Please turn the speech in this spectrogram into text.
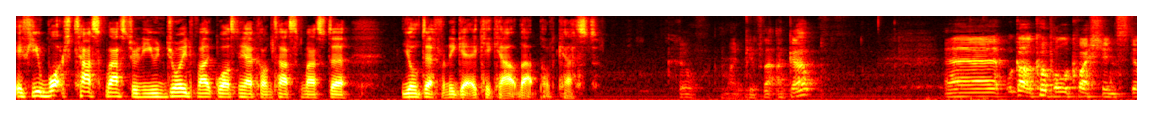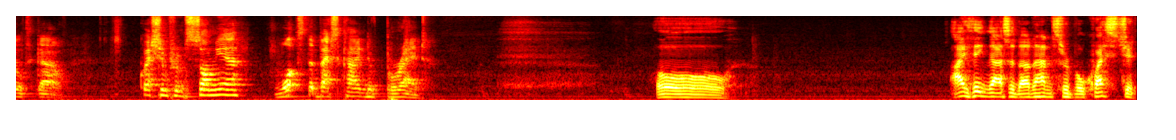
if you watch Taskmaster and you enjoyed Mike Wozniak on Taskmaster, you'll definitely get a kick out of that podcast. Cool. I might give that a go. Uh, we've got a couple of questions still to go. Question from Sonia What's the best kind of bread? Oh, I think that's an unanswerable question.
